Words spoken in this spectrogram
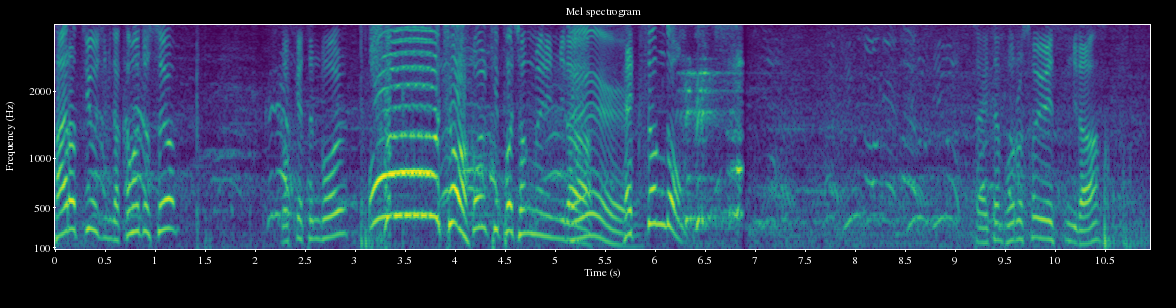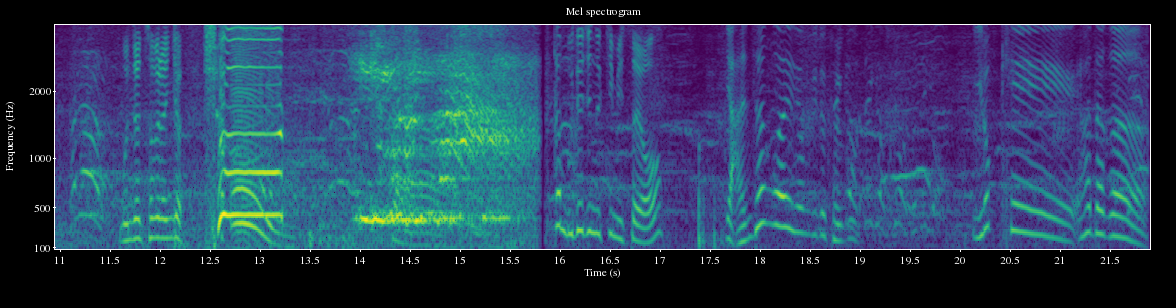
바로 띄워줍니다 감아줬어요 높게 뜬볼 오, 저. 골키퍼 정면입니다 네. 백성동 자 일단 볼을 소유했습니다. 문전적으로 연결 슛! 약간 무뎌진 느낌이 있어요. 이 안산과의 경기도 결국 이렇게 하다가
